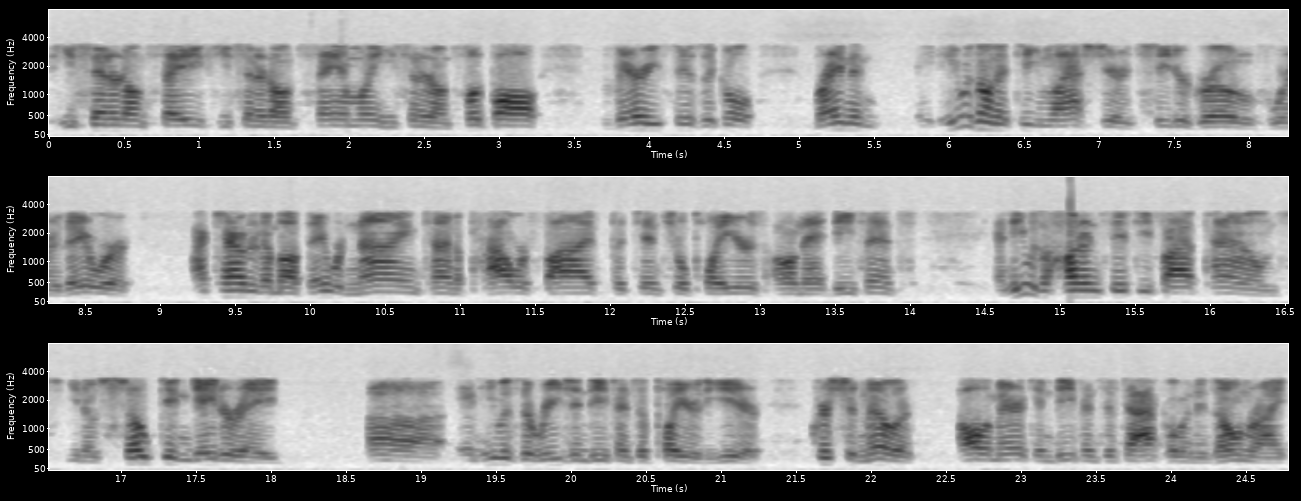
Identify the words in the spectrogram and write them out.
he's centered on faith. He's centered on family. He's centered on football. Very physical. Brandon, he was on a team last year at Cedar Grove where they were. I counted them up. They were nine kind of power five potential players on that defense, and he was 155 pounds. You know, soaked in Gatorade, uh, and he was the region defensive player of the year. Christian Miller, All American defensive tackle in his own right,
